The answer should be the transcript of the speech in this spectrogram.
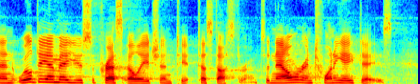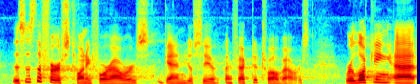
And will DMAU suppress LH and testosterone? So now we're in 28 days. This is the first 24 hours. Again, you'll see an effect at 12 hours. We're looking at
